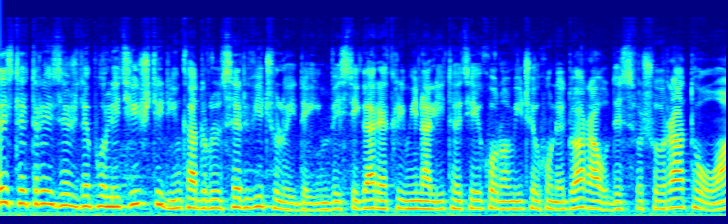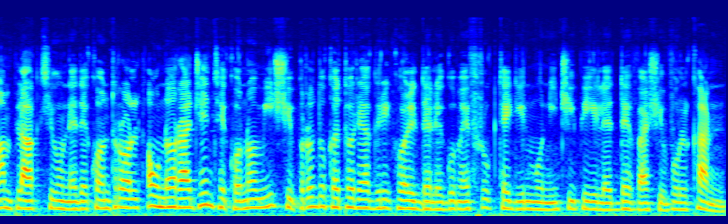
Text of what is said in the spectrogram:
Peste 30 de polițiști din cadrul Serviciului de Investigare a Criminalității Economice Hunedoara au desfășurat o amplă acțiune de control a unor agenți economici și producători agricoli de legume fructe din municipiile Deva și Vulcan.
